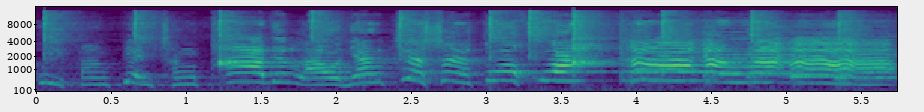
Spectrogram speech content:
桂芳变成他的老娘？这事儿多荒唐啊！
